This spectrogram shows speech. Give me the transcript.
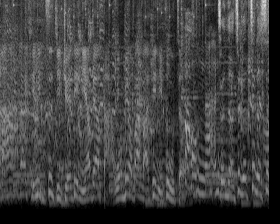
吗？那请你自己决定你要不要打，我没有办法替你负责。好难，真的，这个这个是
